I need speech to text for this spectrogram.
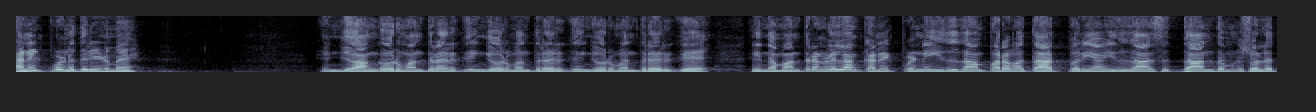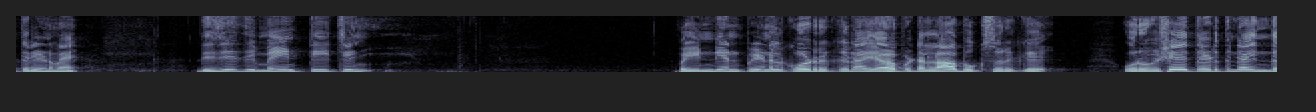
கனெக்ட் பண்ண தெரியணுமே. எங்கேயோ அங்கே ஒரு மந்திரம் இருக்குது இங்கே ஒரு மந்திரம் இருக்குது இங்கே ஒரு மந்திரம் இருக்குது இந்த மந்திரங்களெல்லாம் கனெக்ட் பண்ணி இதுதான் பரம தாத்பரியம் இதுதான் சித்தாந்தம்னு சொல்ல தெரியணுமே. This is the main teaching இப்போ இந்தியன் பீனல் கோடு இருக்குதுன்னா ஏகப்பட்ட லா புக்ஸ் இருக்குது ஒரு விஷயத்தை எடுத்துட்டா இந்த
